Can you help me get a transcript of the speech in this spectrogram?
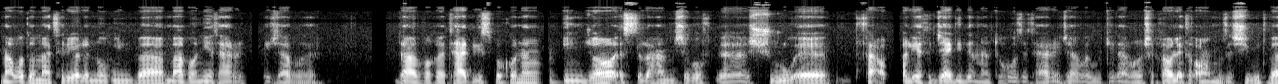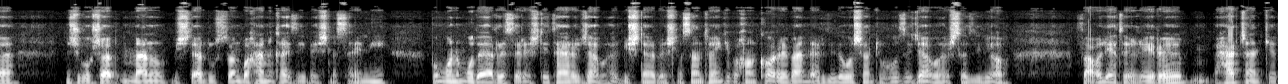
مواد و متریال نوین و مبانی طراحی جواهر. در واقع تدریس بکنم. اینجا اصطلاحا میشه گفت شروع فعالیت جدید من تو حوزه طراحی جواهر بود که در واقع فعالیت آموزشی بود و میشه گفت شاید منو بیشتر دوستان با همین قضیه بشناسن. یعنی به عنوان مدرس رشته طراحی جواهر بیشتر بشناسن تا اینکه بخوان کارهای بنده دیده باشن تو حوزه جواهرسازی یا فعالیت غیره. هرچند که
